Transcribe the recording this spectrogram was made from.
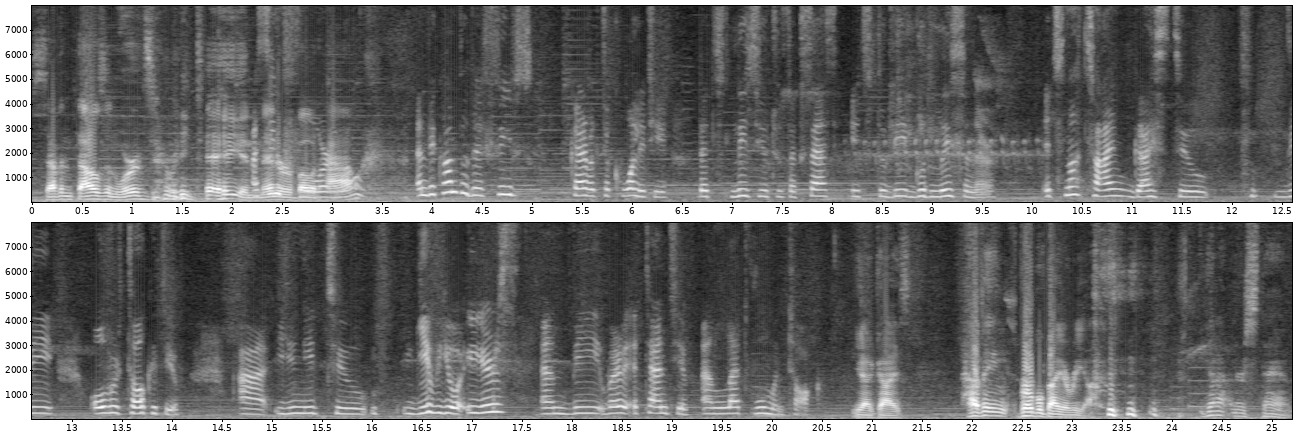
Seven thousand words every day, and I men are about four, half. And we come to the fifth character quality that leads you to success. It's to be a good listener. It's not time, guys, to be over talkative. Uh, you need to give your ears and be very attentive and let women talk. Yeah, guys, having verbal diarrhea. you gotta understand,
